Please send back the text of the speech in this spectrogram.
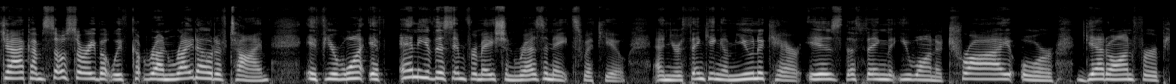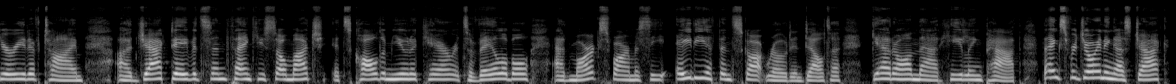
Jack, I'm so sorry, but we've run right out of time. If you want, if any of this information resonates with you, and you're thinking Immunicare is the thing that you want to try or get on for a period of time, uh, Jack Davidson, thank you so much. It's called Immunicare. It's available at Mark's Pharmacy, 80th and Scott Road in Delta. Get on that healing path. Thanks for joining us, Jack.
